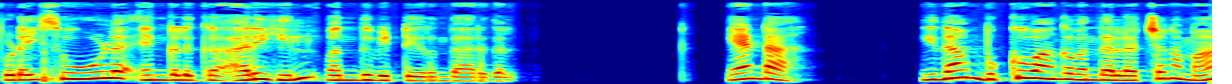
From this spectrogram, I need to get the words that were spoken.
புடைசூழ எங்களுக்கு அருகில் வந்து விட்டிருந்தார்கள். ஏண்டா இதான் புக்கு வாங்க வந்த லட்சணமா?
